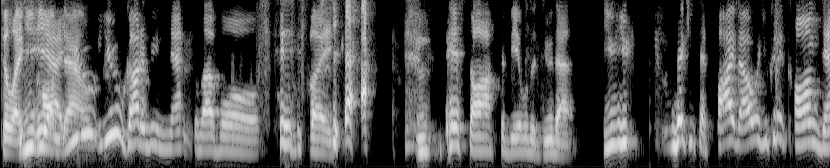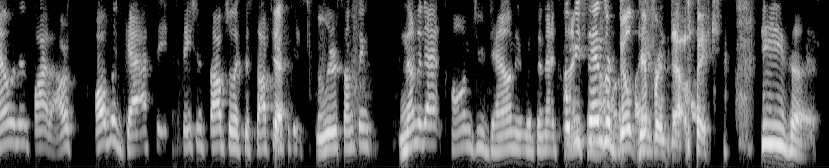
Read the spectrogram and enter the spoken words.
to like y- calm yeah, down. you you got to be next level, like Yeah. pissed off to be able to do that. You you like you said, five hours. You couldn't calm down within five hours. All the gas station stops or like the stops you have to get food or something. None of that calmed you down within that time. Kobe stands are built different though. Like Jesus.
